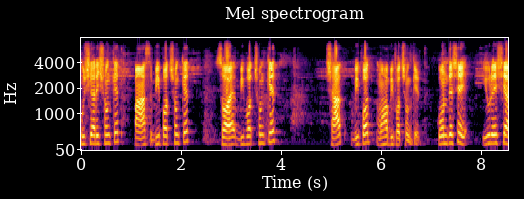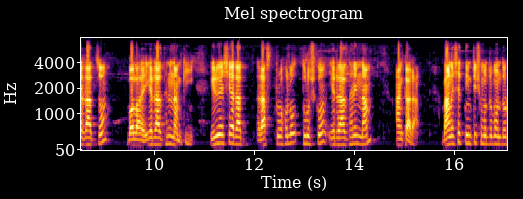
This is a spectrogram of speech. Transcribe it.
হুঁশিয়ারি সংকেত, পাঁচ, বিপদ সংকেত, ছয়, বিপদ সংকেত, সাত, বিপদ, মহাবিপদ সংকেত। কোন দেশে ইউরেশিয়ার রাজ্য বলা হয়? এর রাজধানীর নাম কি? ইউরেশিয়ার রাজ- রাষ্ট্র হলো তুরস্ক, এর রাজধানীর নাম আঙ্কারা। বাংলাদেশের তিনটি সমুদ্র বন্দর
